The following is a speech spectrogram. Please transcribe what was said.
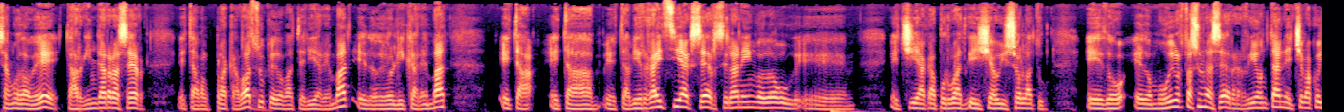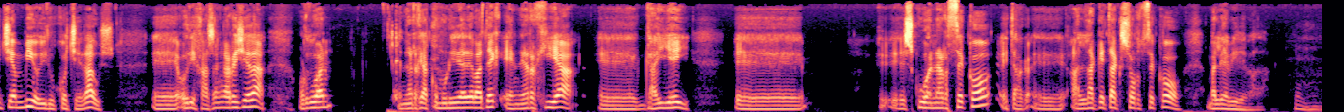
izango dabe, e, eta argindarra zer, eta plaka batzuk, edo bateriaren bat, edo eolikaren bat, eta eta eta birgaitziak zer zelan egingo dugu e, etxiak apur bat gehiago isolatu? Edo edo mugikortasuna zer herri hontan etxe bakoitzean bi hiru kotxe dauz. E, hori jasangarrixe da orduan energia komunitate batek energia e, gaiei e, eskuan hartzeko eta e, aldaketak sortzeko baliabide bada Mhm.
